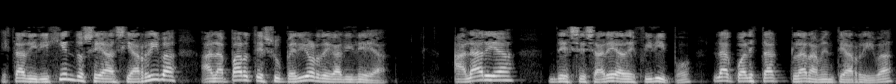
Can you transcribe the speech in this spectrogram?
Está dirigiéndose hacia arriba a la parte superior de Galilea, al área de Cesarea de Filipo, la cual está claramente arriba,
